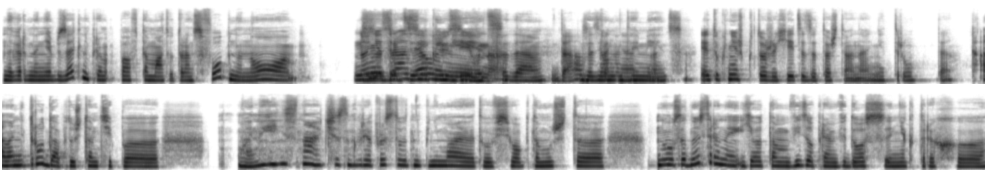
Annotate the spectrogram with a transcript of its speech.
наверное, не обязательно прям по автомату трансфобно, но но не трансинклюзивно. Да, да задел это имеется. Эту книжку тоже хейтят за то, что она не true, да. Она не true, да, потому что там типа Ой, ну я не знаю, честно говоря, я просто вот не понимаю этого всего, потому что, ну, с одной стороны, я вот там видела прям видосы некоторых э,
